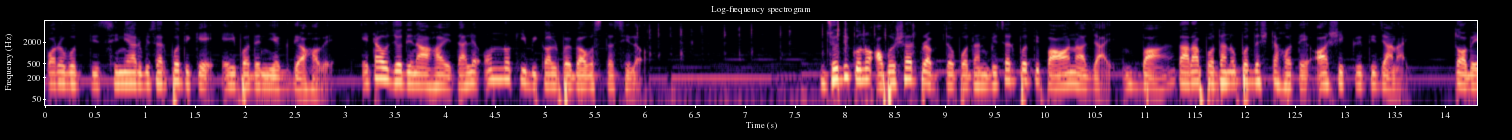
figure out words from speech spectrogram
পরবর্তী সিনিয়র বিচারপতিকে এই পদে নিয়োগ দেওয়া হবে। এটাও যদি না হয়, তাহলে অন্য কি বিকল্প ব্যবস্থা ছিল? যদি কোনো অবসরপ্রাপ্ত প্রধান বিচারপতি পাওয়া না যায় বা তারা প্রধান উপদেষ্টা হতে অস্বীকৃতি জানায়, তবে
